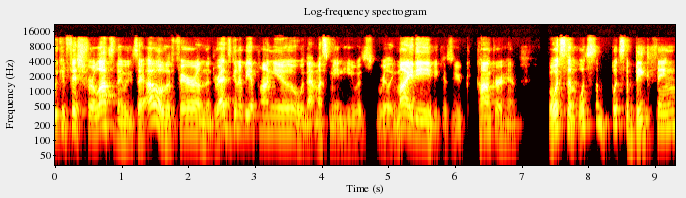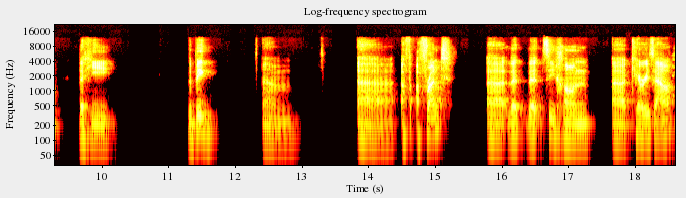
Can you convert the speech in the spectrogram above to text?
we could fish for lots of things. We could say, oh, the Pharaoh and the dread's going to be upon you. And that must mean he was really mighty because you could conquer him. But what's the what's the what's the big thing that he, the big, um, uh, affront uh, that that Sichon uh, carries out?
